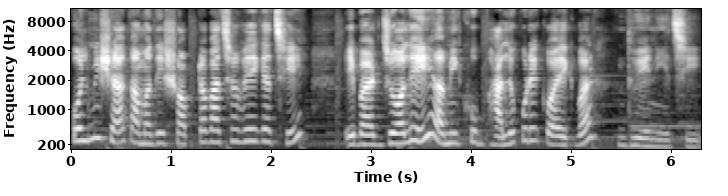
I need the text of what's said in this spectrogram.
কলমি শাক আমাদের সবটা বাছা হয়ে গেছে। এবার জলে আমি খুব ভালো করে কয়েকবার ধুয়ে নিয়েছি।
